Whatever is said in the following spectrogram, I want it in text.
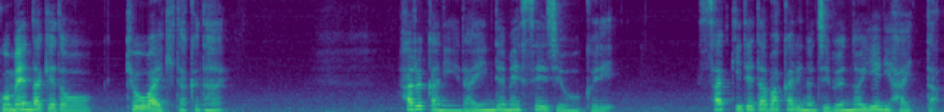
ごめんだけど、今日は行きたくない。はるかに LINE でメッセージを送り、さっき出たばかりの自分の家に入った。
